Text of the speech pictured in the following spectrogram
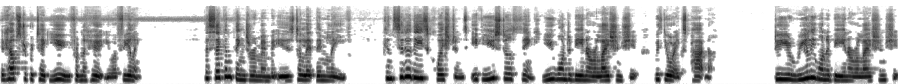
It helps to protect you from the hurt you are feeling. The second thing to remember is to let them leave. Consider these questions if you still think you want to be in a relationship with your ex-partner. Do you really want to be in a relationship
